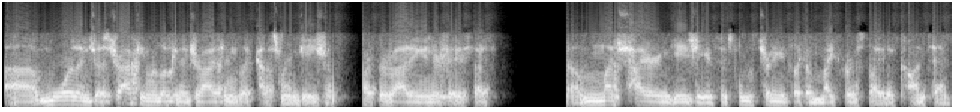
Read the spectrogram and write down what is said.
Uh, more than just tracking, we're looking to drive things like customer engagement by providing interface that's uh, much higher engaging. It's, it's almost turning into like a microsite of content.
